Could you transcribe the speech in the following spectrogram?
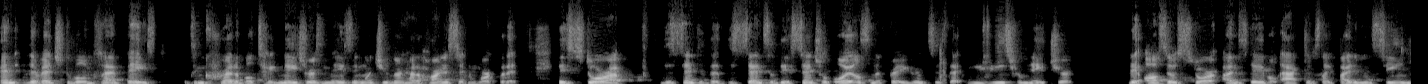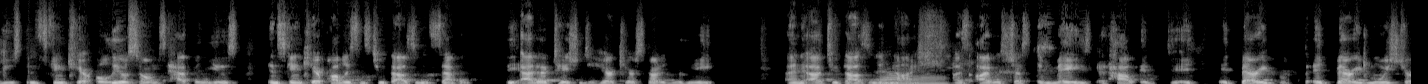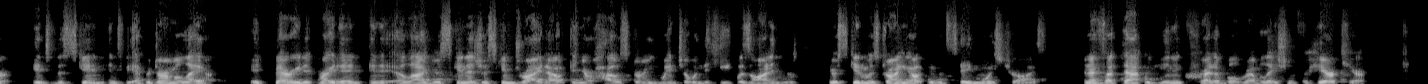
and they're vegetable and plant based. It's incredible. nature is amazing once you learn how to harness it and work with it. They store up the scent of the, the sense of the essential oils and the fragrances that you use from nature. They also store unstable actives like vitamin C and used in skincare. Oleosomes have been used in skincare probably since 2007. The adaptation to hair care started with me in uh, 2009 oh. as I was just amazed at how it, it, it buried it buried moisture into the skin, into the epidermal layer. It buried it right in and it allowed your skin, as your skin dried out in your house during winter when the heat was on and your, your skin was drying out, it would stay moisturized. And I thought that would be an incredible revelation for hair care.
